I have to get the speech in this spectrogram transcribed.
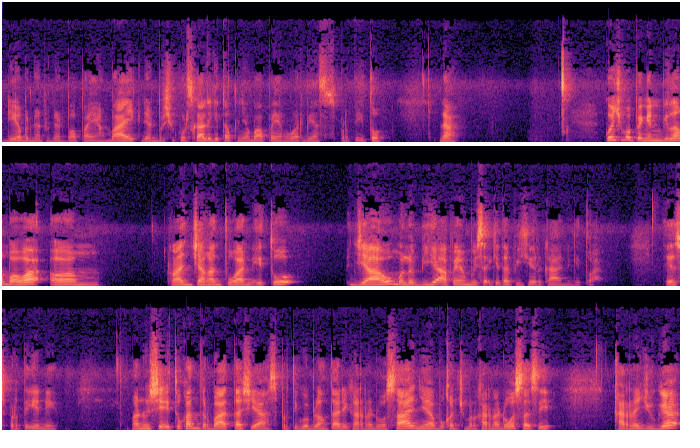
Dia benar-benar Bapak yang baik dan bersyukur sekali kita punya Bapak yang luar biasa seperti itu. Nah, gue cuma pengen bilang bahwa um, rancangan Tuhan itu jauh melebihi apa yang bisa kita pikirkan gitu. Jadi seperti ini. Manusia itu kan terbatas ya, seperti gue bilang tadi karena dosanya, bukan cuma karena dosa sih. Karena juga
